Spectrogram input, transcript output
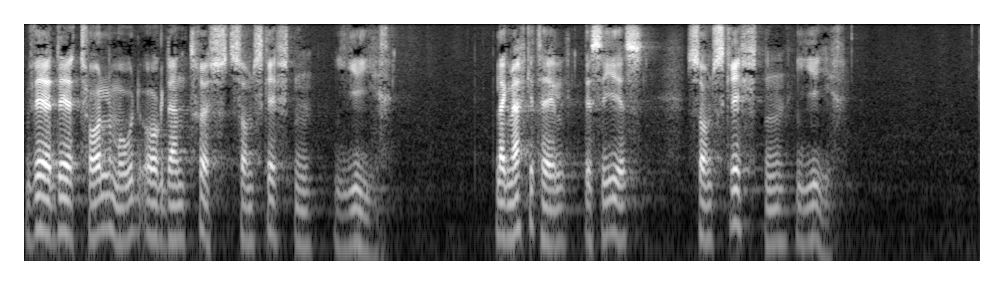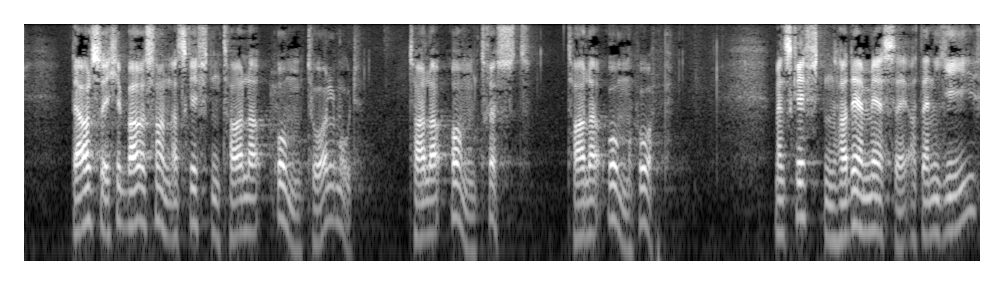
ved det tålmod og den trøst som Skriften gir. Legg merke til det sies 'som Skriften gir'. Det er altså ikke bare sånn at Skriften taler om tålmod taler om trøst, taler om håp. Men Skriften har det med seg at den gir,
